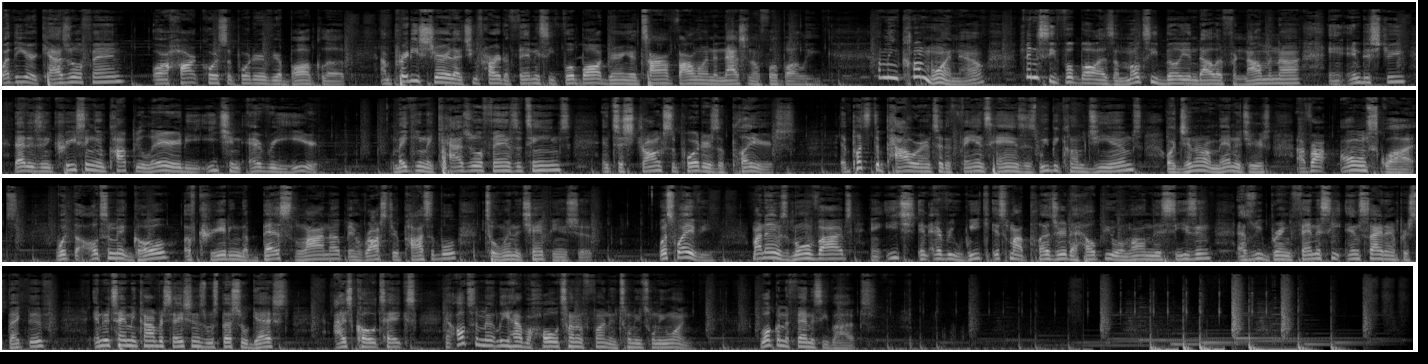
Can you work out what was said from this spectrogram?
Whether you're a casual fan or a hardcore supporter of your ball club, I'm pretty sure that you've heard of fantasy football during your time following the National Football League. I mean, come on now. Fantasy football is a multi billion dollar phenomenon and industry that is increasing in popularity each and every year, making the casual fans of teams into strong supporters of players. It puts the power into the fans' hands as we become GMs or general managers of our own squads, with the ultimate goal of creating the best lineup and roster possible to win a championship. What's wavy? My name is Moon Vibes, and each and every week it's my pleasure to help you along this season as we bring fantasy insight and perspective, entertaining conversations with special guests, ice cold takes, and ultimately have a whole ton of fun in 2021. Welcome to Fantasy Vibes.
